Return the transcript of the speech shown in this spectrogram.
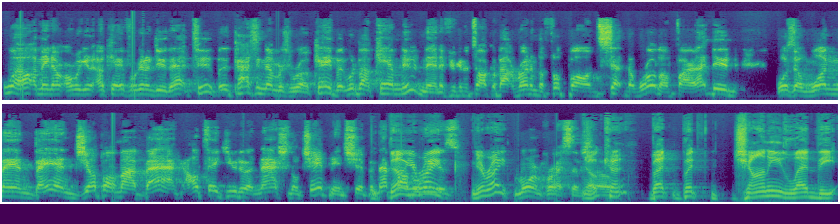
Well, I mean, are we going to, okay, if we're going to do that too, but passing numbers were okay. But what about Cam Newton then? If you're going to talk about running the football and setting the world on fire, that dude was a one man band, jump on my back. I'll take you to a national championship, and that no, you're right. is you're right. More impressive. So. Okay, but but Johnny led the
